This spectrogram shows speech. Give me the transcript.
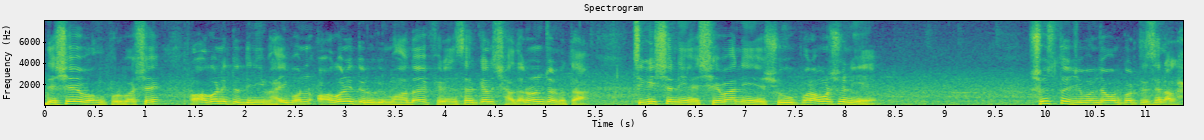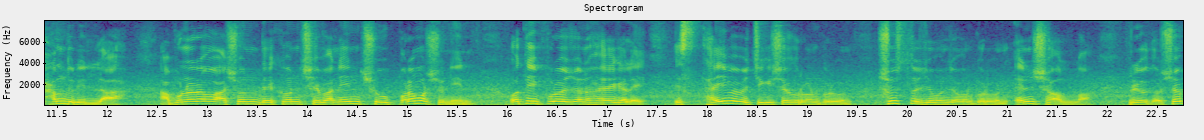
দেশে এবং প্রবাসে অগণিত দিনী ভাই বোন অগণিত রোগী মহোদয় ফ্রেন্ড সার্কেল সাধারণ জনতা। চিকিৎসা নিয়ে, সেবা নিয়ে, সুপরামর্শ নিয়ে সুস্থ জীবনযাপন করতেছেন, আলহামদুলিল্লাহ। আপনারাও আসুন, দেখুন, সেবা নিন, সুপরামর্শ নিন। অতি প্রয়োজন হয়ে গেলে স্থায়ীভাবে চিকিৎসা গ্রহণ করুন, সুস্থ জীবনযাপন করুন, ইনশাআল্লাহ। প্রিয় দর্শক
